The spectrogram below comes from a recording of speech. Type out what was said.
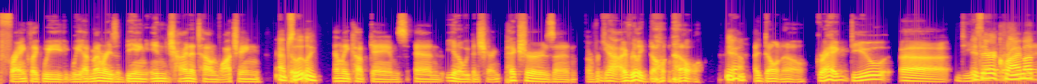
Frank, like we we have memories of being in Chinatown watching absolutely. Stanley Cup games, and you know we've been sharing pictures and yeah, I really don't know. Yeah. I don't know. Greg, do you uh do you Is there a crime anything?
